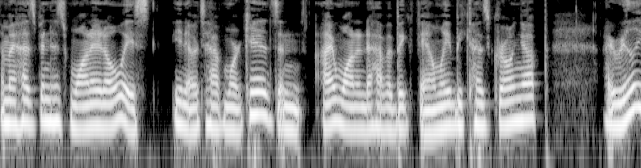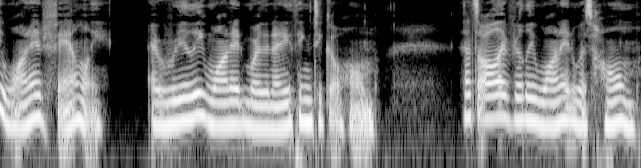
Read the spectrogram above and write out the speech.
And my husband has wanted always, you know, to have more kids. And I wanted to have a big family because growing up, I really wanted family. I really wanted more than anything to go home. That's all I really wanted was home.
